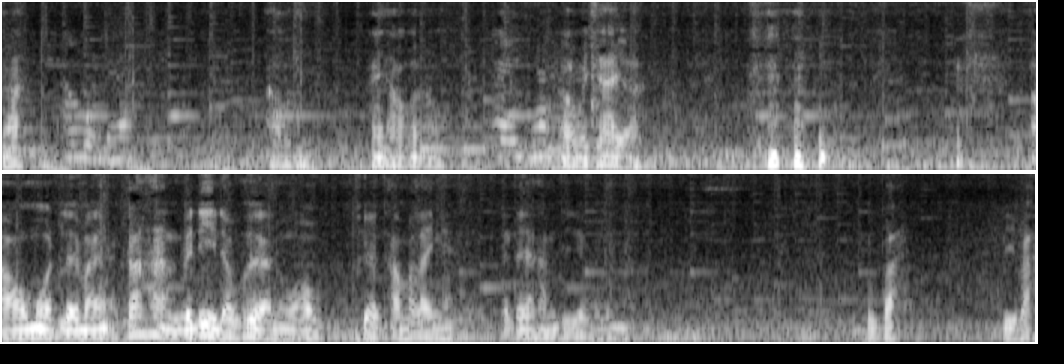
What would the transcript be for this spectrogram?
Hả? Ăn rồi nè. Đi. Hay ao cái ao. Ao mấy chai vậy? เอาหมดเลยไหมก็หั่นไว้ดิเดี๋ยวเผื่อหนูเอาเผื่อทำอะไรไงจะได้หั่นทีเดียวไปเลยไงถูกปะดีปะ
